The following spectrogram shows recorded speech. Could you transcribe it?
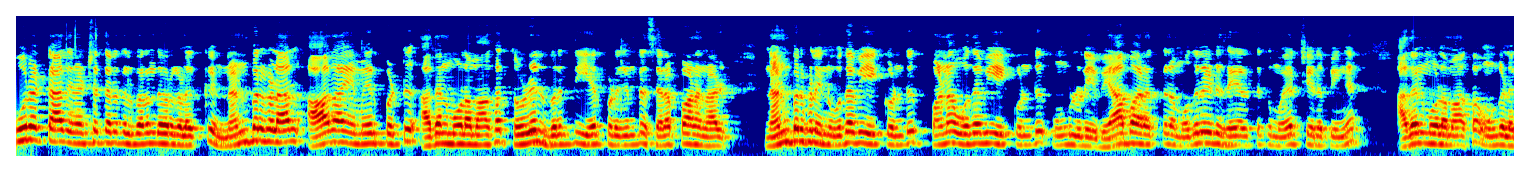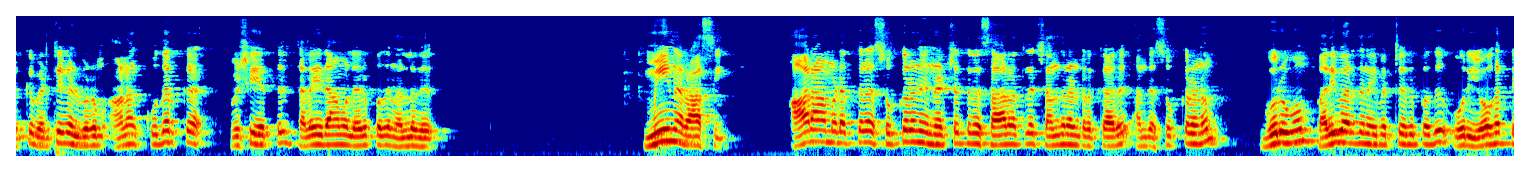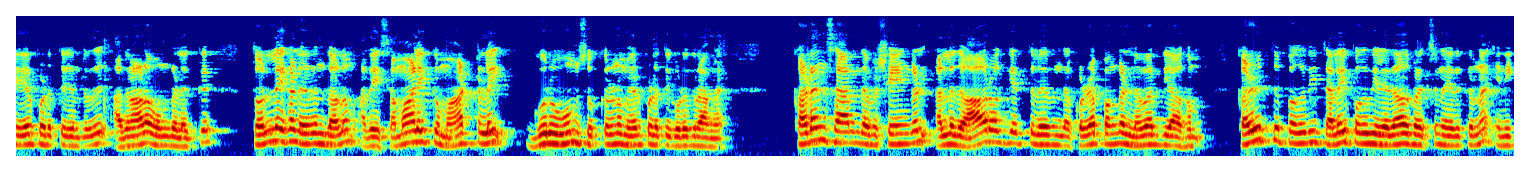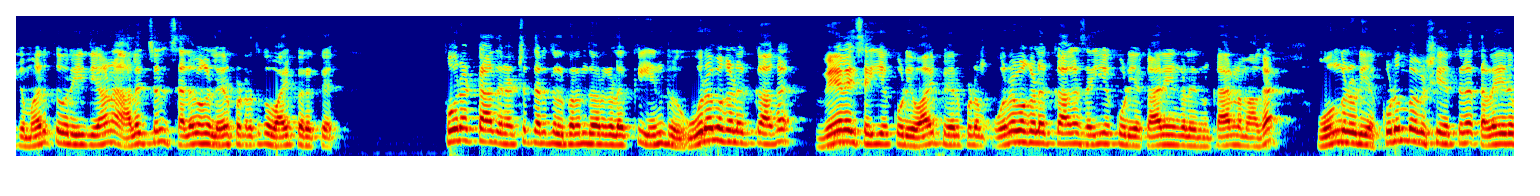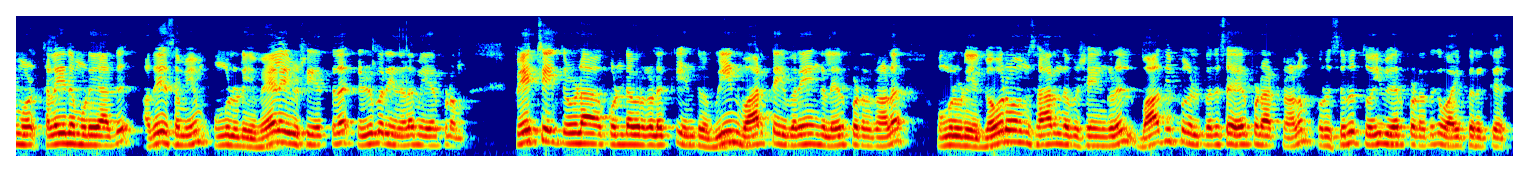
பூரட்டாதி நட்சத்திரத்தில் பிறந்தவர்களுக்கு நண்பர்களால் ஆதாயம் ஏற்பட்டு அதன் மூலமாக தொழில் விருத்தி ஏற்படுகின்ற சிறப்பான நாள். நண்பர்களின் உதவியை கொண்டு பண உதவியை கொண்டு உங்களுடைய வியாபாரத்தில் முதலீடு செய்கிறதுக்கு முயற்சி எடுப்பீங்க. அதன் மூலமாக உங்களுக்கு வெற்றிகள் வரும். ஆனால் குதர்க்க விஷயத்தில் தலையிடாமல் இருப்பது நல்லது. மீன ராசி. ஆறாம் இடத்துல சுக்கரனின் நட்சத்திர சாரத்தில் சந்திரன் இருக்காரு. அந்த சுக்கிரனும் குருவும் பரிவர்த்தனை பெற்றிருப்பது ஒரு யோகத்தை ஏற்படுத்துகின்றது. அதனால் உங்களுக்கு தொல்லைகள் இருந்தாலும் அதை சமாளிக்கும் ஆற்றலை குருவும் சுக்கிரனும் ஏற்படுத்தி கொடுக்குறாங்க. கடன் சார்ந்த விஷயங்கள் அல்லது ஆரோக்கியத்தில் இருந்த குழப்பங்கள் நிவர்த்தியாகும். கழுத்து பகுதி தலைப்பகுதியில் ஏதாவது பிரச்சனை இருக்குன்னா இன்றைக்கி மருத்துவ ரீதியான அலைச்சல் செலவுகள் ஏற்படுறதுக்கு வாய்ப்பு இருக்குது பூரட்டாத நட்சத்திரத்தில் பிறந்தவர்களுக்கு இன்று உறவுகளுக்காக வேலை செய்யக்கூடிய வாய்ப்பு ஏற்படும். உறவுகளுக்காக செய்யக்கூடிய காரியங்களின் காரணமாக உங்களுடைய குடும்ப விஷயத்தில் தலையிட மு தலையிட முடியாது. அதே சமயம் உங்களுடைய வேலை விஷயத்தில் இழுபறி நிலைமை ஏற்படும். பேச்சை தொழிலாக கொண்டவர்களுக்கு இன்று வீண் வார்த்தை விரயங்கள் ஏற்படுறதுனால உங்களுடைய கௌரவம் சார்ந்த விஷயங்களில் பாதிப்புகள் பெருசாக ஏற்படாட்டினாலும் ஒரு சிறு தொய்வு ஏற்படுறதுக்கு வாய்ப்பு இருக்குது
